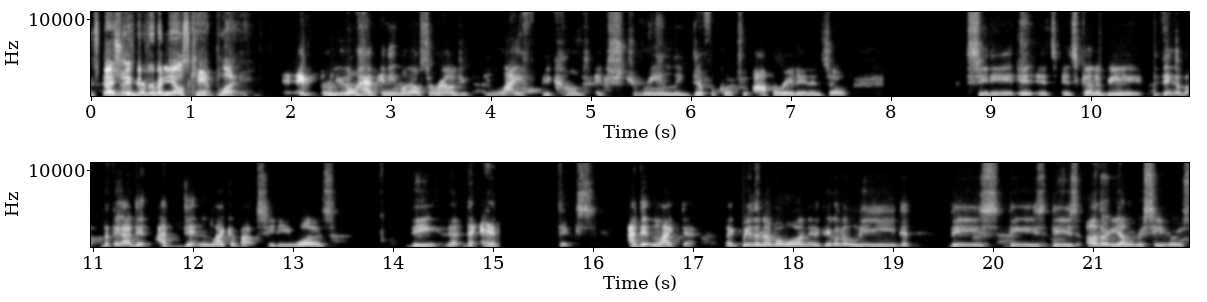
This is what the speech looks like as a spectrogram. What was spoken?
especially if everybody else can't play. It, when you don't have anyone else around you. Life becomes extremely difficult to operate in, and so CD, it, it's it's going to be the thing about the thing I did I didn't like about CD was the the, the antics. I didn't like that. Like be the number one, and if you're going to lead these these these other young receivers,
